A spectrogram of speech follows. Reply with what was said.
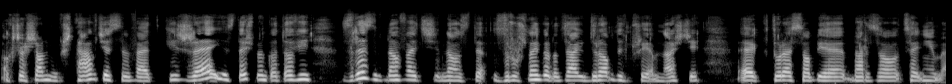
określonym kształcie sylwetki, że jesteśmy gotowi zrezygnować no, z, z różnego rodzaju drobnych przyjemności, e, które sobie bardzo cenimy,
